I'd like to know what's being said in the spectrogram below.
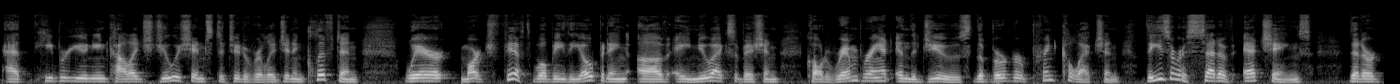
at Hebrew Union College Jewish Institute of Religion in Clifton, where March 5th will be the opening of a new exhibition called Rembrandt and the Jews, the Berger Print Collection. These are a set of etchings that are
